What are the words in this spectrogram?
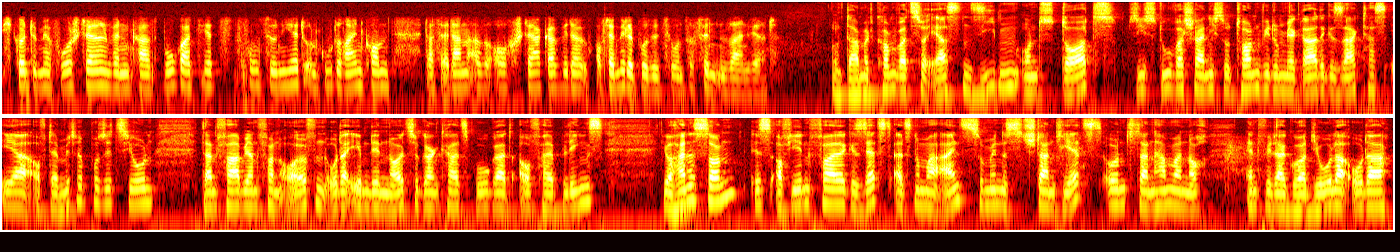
Ich könnte mir vorstellen, wenn Karls Bogart jetzt funktioniert und gut reinkommt, dass er dann also auch stärker wieder auf der Mittelposition zu finden sein wird. Und damit kommen wir zur ersten sieben und dort siehst du wahrscheinlich so Tonnen, wie du mir gerade gesagt hast, eher auf der Mittelposition. Dann Fabian van Olfen oder eben den Neuzugang Karls Bogart auf halb links. Johannesson ist auf jeden Fall gesetzt als Nummer eins, zumindest Stand jetzt. Und dann haben wir noch entweder Guardiola oder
